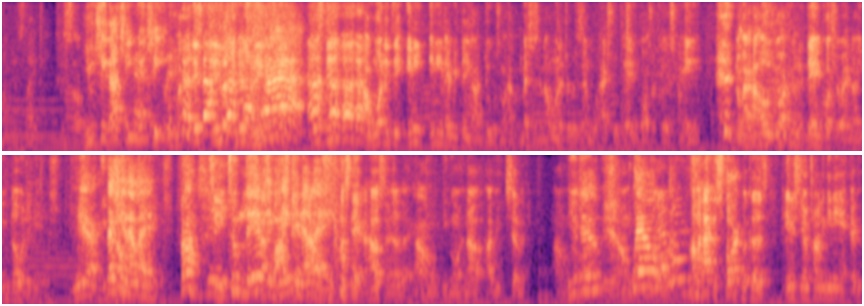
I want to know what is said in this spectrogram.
like, it's like it's so. You cheat, I cheat, we cheat. It's, and look, here's the thing. Here's the thing. Here's the thing. I wanted to any any and everything I do is gonna have a message, and I wanted to resemble actual dating culture. Cause I mean, no matter how old you are, if you're in the dating culture right now, you know what it is. Yeah, You especially in LA. Huh, See, To live and why I date stay in the LA. house. I stay in the house in LA. I don't be going out. I be chilling. I don't You do? out there. I don't Well- I'm gonna have to start because the industry I'm trying to get in, every,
